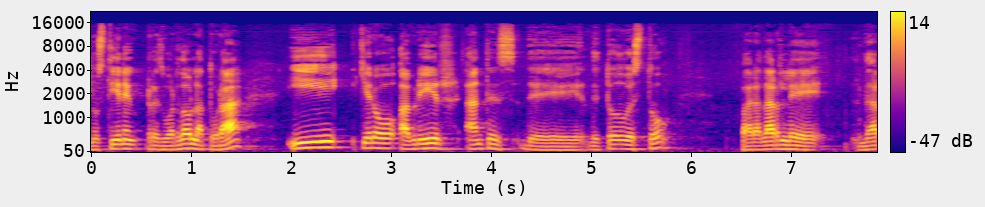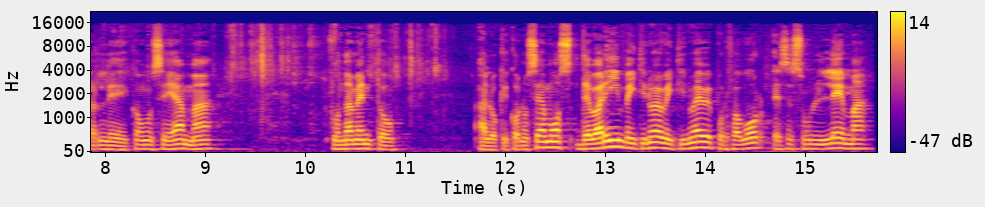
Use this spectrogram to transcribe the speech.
nos tiene resguardado la Torah. Y quiero abrir antes de, de todo esto para darle, darle, ¿cómo se llama? Fundamento a lo que conocemos. De Barín 29-29, por favor, ese es un lema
